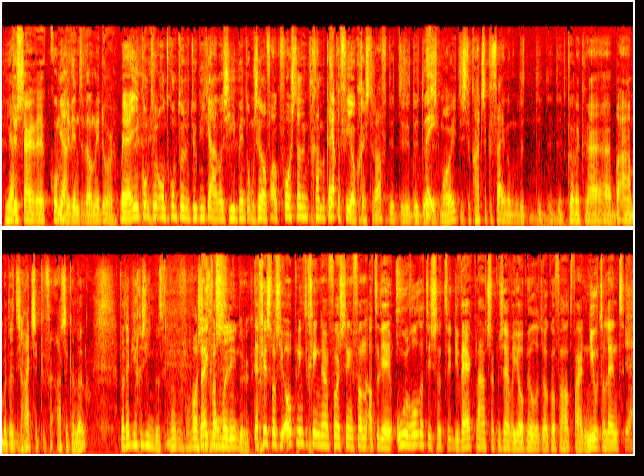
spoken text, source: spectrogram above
Ja. Dus daar kom je ja. de winter wel mee door. Maar ja, je komt er, ontkomt er natuurlijk niet aan als je hier bent om zelf ook voorstellingen te gaan bekijken. Vind je ook geen straf. Dat, dat, dat nee. is mooi. Het is natuurlijk hartstikke fijn om... Dat, dat, kan ik beamen. Dat is hartstikke, hartstikke leuk. Wat heb je gezien? Wat, was nee, je was, onder de indruk? Ja, gisteren was die opening. Toen ging ik naar een voorstelling van Atelier Oerol. Dat is het, die werkplaats, zou ik maar zeggen, waar Joop Mulder het ook over had. Waar nieuw talent ja.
